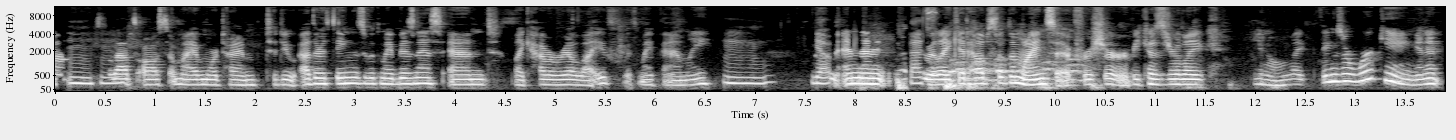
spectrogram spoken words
Um, so Mhm. that's awesome. I have more time to do other things with my business and, like, have a real life with my family. Mhm. Um, and then it That's like, it helps with the mindset for sure because you're like, you know, like, things are working and it,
